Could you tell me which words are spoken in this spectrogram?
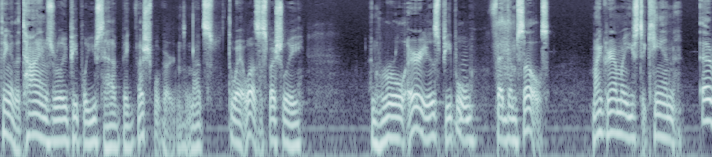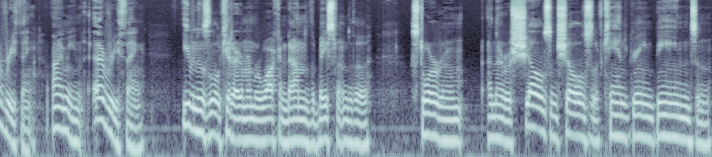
thing of the times. Really, people used to have big vegetable gardens, and that's the way it was, especially in rural areas. People mm-hmm. fed themselves. My grandma used to can everything. I mean, everything. Even as a little kid, I remember walking down to the basement into the storeroom, and there were shelves and shelves of canned green beans and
